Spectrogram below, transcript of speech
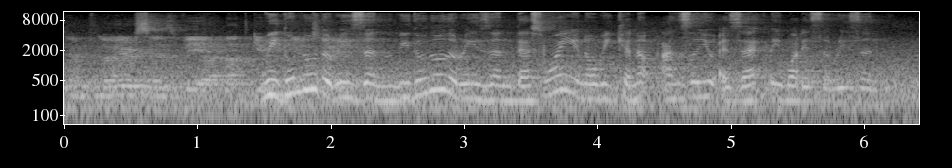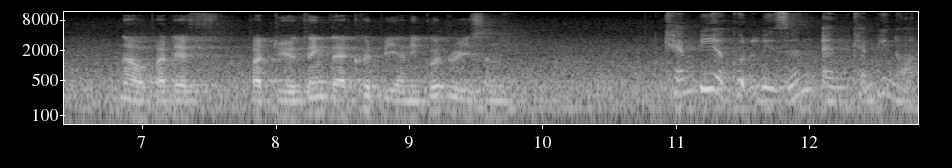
The employer says we are not we don't know the reason. We don't know the reason. That's why you know we cannot answer you exactly what is the reason. No. But if but do you think there could be any good reason? Can be a good reason and can be not.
